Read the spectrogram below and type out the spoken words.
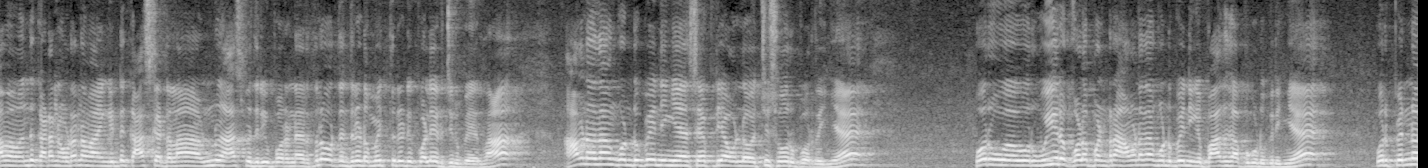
அவன் வந்து கடனை உடனே வாங்கிட்டு காசு கட்டலாம் இன்னும் ஆஸ்பத்திரிக்கு போகிற நேரத்தில் ஒருத்தன் திருட போய் திருடி கொள்ளையடிச்சிட்டு போயிடுறான். அவனை தான் கொண்டு போய் நீங்கள் சேஃப்டியாக உள்ளே வச்சு சோறு போடுறீங்க. ஒரு ஒரு உயிரை கொலை பண்ணுறான் அவனை தான் கொண்டு போய் நீங்கள் பாதுகாப்பு கொடுக்குறீங்க. ஒரு பெண்ணை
